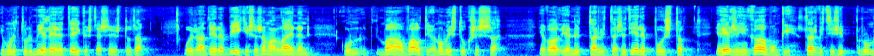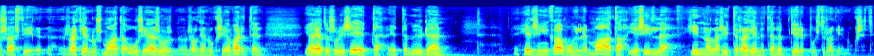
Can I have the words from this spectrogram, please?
Ja mulle tuli mieleen, että eikös tässä jos tuota, voidaan tehdä Viikissä samanlainen, kun maa on valtion omistuksessa ja, val, ja nyt tarvittaisiin tiedepuisto. Ja Helsingin kaupunki tarvitsisi runsaasti rakennusmaata uusia asuinrakennuksia varten. Ja ajatus oli se, että, että myydään Helsingin kaupungille maata ja sillä hinnalla sitten rakennetaan nämä tiedepuistorakennukset.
